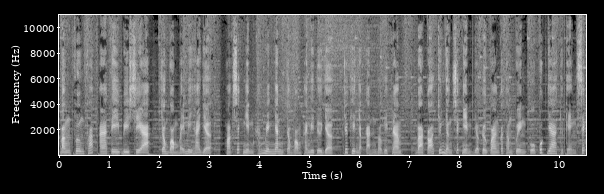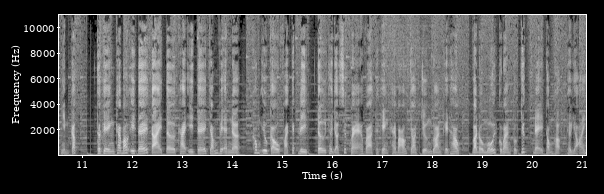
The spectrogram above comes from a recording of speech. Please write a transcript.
bằng phương pháp RT-PCR trong vòng 72 giờ hoặc xét nghiệm kháng nguyên nhanh trong vòng 24 giờ trước khi nhập cảnh vào Việt Nam và có chứng nhận xét nghiệm do cơ quan có thẩm quyền của quốc gia thực hiện xét nghiệm cấp. Thực hiện khai báo y tế tại tờ khai y tế.vn, không yêu cầu phải cách ly, tự theo dõi sức khỏe và thực hiện khai báo cho trưởng đoàn thể thao và đầu mối của ban tổ chức để tổng hợp theo dõi.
